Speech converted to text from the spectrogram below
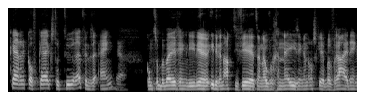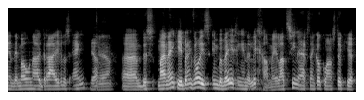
kerken of kerkstructuren. Vinden ze eng. Ja. Komt zo'n beweging die, iedereen activeert en over genezing en nog eens een keer bevrijding en demonen uitdrijven. Dat is eng. Ja. Ja. Ehm, dus, maar in één keer, je brengt wel iets in beweging in het lichaam. En je laat zien ergens denk ik ook wel een stukje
